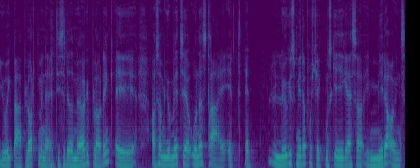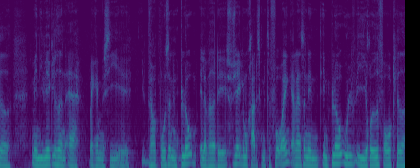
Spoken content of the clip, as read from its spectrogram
jo ikke bare er blåt, men er decideret mørkeblåt, ikke? Og som jo er med til at understrege, at, at Lykkes midterprojekt måske ikke er så midterorienteret, men i virkeligheden er, hvad kan man sige, for at bruge sådan en blå, eller hvad er det, socialdemokratisk metafor, ikke? Eller sådan en, en blå ulv i røde forklæder.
